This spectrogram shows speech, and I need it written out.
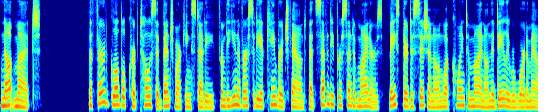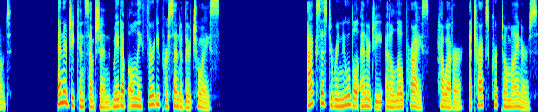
Not much. The third global cryptoasset benchmarking study from the University of Cambridge found that 70% of miners based their decision on what coin to mine on the daily reward amount. Energy consumption made up only 30% of their choice. Access to renewable energy at a low price, however, attracts crypto miners.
